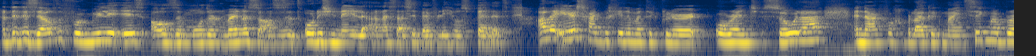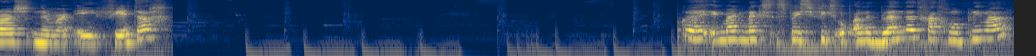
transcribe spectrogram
dat dit dezelfde formule is als de Modern Renaissance. Dus het originele Anastasia Beverly Hills palette. Allereerst ga ik beginnen met de kleur Orange Sola. En daarvoor gebruik ik mijn Sigma brush nummer E40. Oké, ik merk niks specifieks op aan het blenden. Het gaat gewoon prima.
